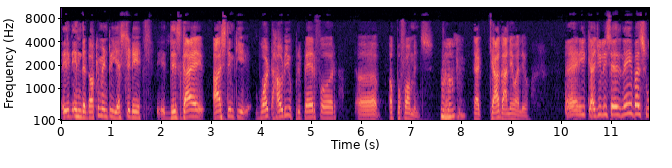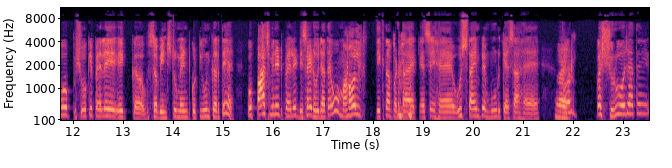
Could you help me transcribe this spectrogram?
in, in the documentary yesterday this guy asked him ki, what how do you prepare for uh, a performance you know, Mhm. that क्या गाने वाले हो एंड ही कैजुअली सेज नहीं बस वो शो के पहले एक uh, सब इंस्ट्रूमेंट को ट्यून करते हैं वो पाँच मिनट पहले डिसाइड हो जाता है वो माहौल देखना पड़ता है कैसे है उस टाइम पे मूड कैसा है। और बस शुरू हो जाते हैं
